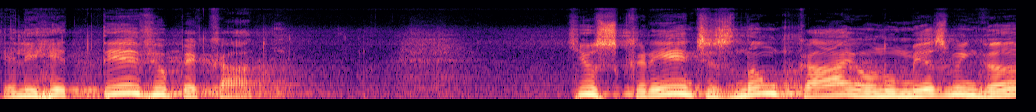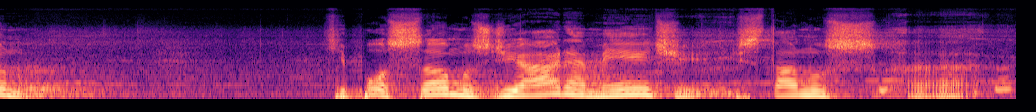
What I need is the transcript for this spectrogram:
Ele reteve o pecado. Que os crentes não caiam no mesmo engano, que possamos diariamente estar nos uh,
